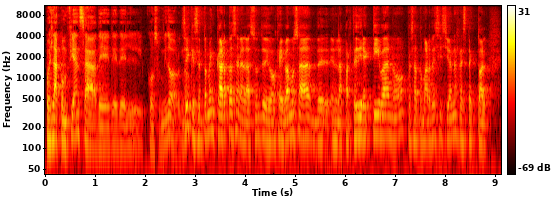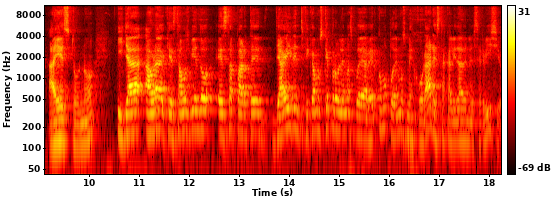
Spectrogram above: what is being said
pues la confianza de, del consumidor. ¿no? Sí, que se tomen cartas en el asunto y digo, ok, vamos a, en la parte directiva, ¿no? Pues a tomar decisiones respecto al, a esto, ¿no? Y ya ahora que estamos viendo esta parte, ya identificamos qué problemas puede haber, cómo podemos mejorar esta calidad en el servicio.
